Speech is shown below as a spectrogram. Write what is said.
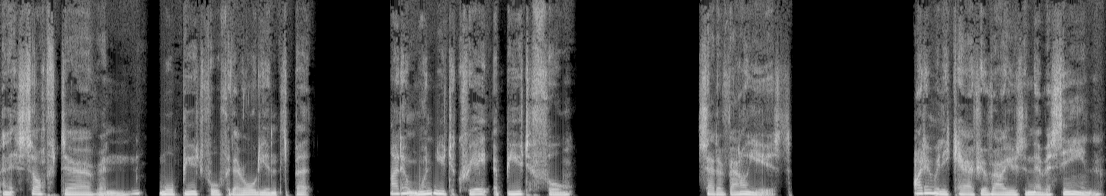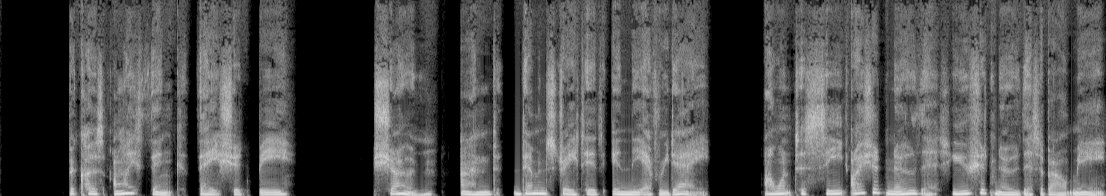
and it's softer and more beautiful for their audience. But I don't want you to create a beautiful set of values. I don't really care if your values are never seen because I think they should be shown and demonstrated in the everyday. I want to see, I should know this. You should know this about me.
